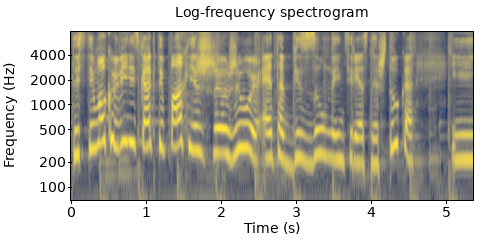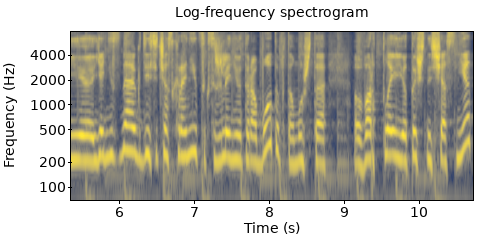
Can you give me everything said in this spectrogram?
То есть ты мог увидеть, как ты пахнешь вживую. Это безумно интересная штука. И я не знаю, где сейчас хранится, к сожалению, эта работа, потому что в ArtPlay ее точно сейчас нет,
